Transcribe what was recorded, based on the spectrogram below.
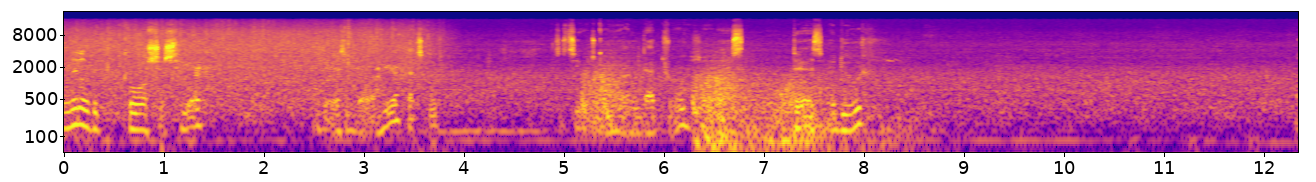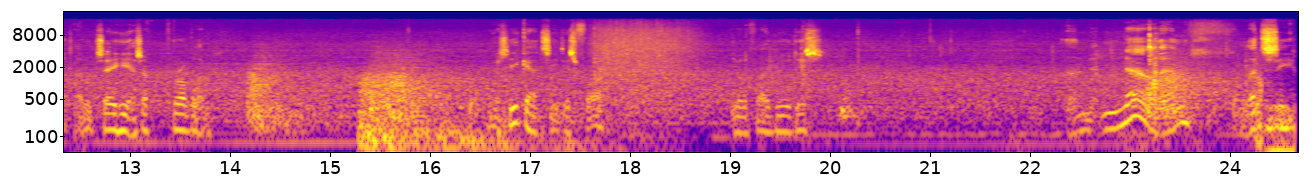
a little bit cautious here. Okay, there's a door here, that's good. Let's see what's going on in that room. So there's, there's a dude. But I would say he has a problem. Because he can't see this far. Even if I do this. And now then, let's see.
